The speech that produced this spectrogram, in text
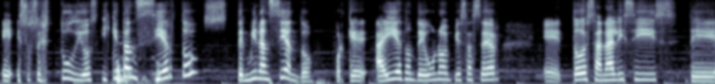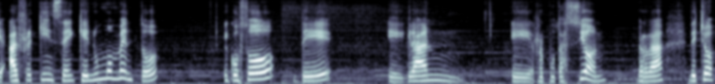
eh, esos estudios? ¿Y qué tan ciertos terminan siendo? Porque ahí es donde uno empieza a hacer eh, todo ese análisis de Alfred Kinsey, que en un momento gozó de eh, gran reputación ¿verdad? De hecho,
